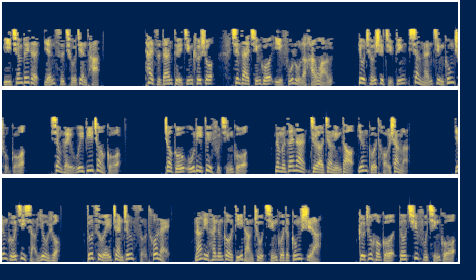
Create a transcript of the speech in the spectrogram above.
以谦卑的言辞求见他。太子丹对荆轲说：“现在秦国已俘虏了韩王。”又乘势举兵向南进攻楚国，向北威逼赵国。赵国无力对付秦国，那么灾难就要降临到燕国头上了。燕国既小又弱，多次为战争所拖累，哪里还能够抵挡住秦国的攻势啊？各诸侯国都屈服秦国，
